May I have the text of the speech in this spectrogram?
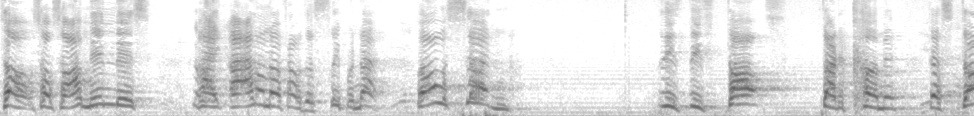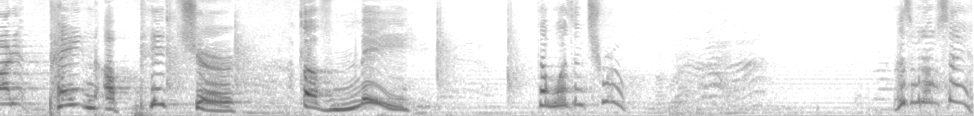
So, so, so I'm in this, like, I don't know if I was asleep or not, but all of a sudden, these, these thoughts started coming that started painting a picture of me that wasn't true. Listen what I'm saying.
